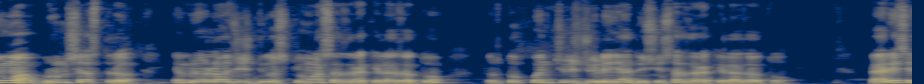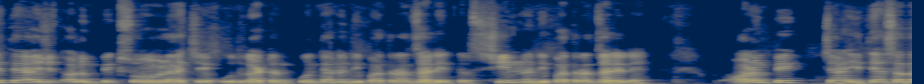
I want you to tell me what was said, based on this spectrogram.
किंवा भ्रूणशास्त्र एम्ब्रिओलॉजिस्ट दिवस केव्हा साजरा केला जातो तर तो पंचवीस जुलै या दिवशी साजरा केला जातो. पॅरिस येथे आयोजित ऑलिम्पिक सोहळ्याचे उद्घाटन कोणत्या नदीपात्रात झाले? तर शीन नदीपात्रात झालेले आहे. ऑलिम्पिकच्या इतिहासात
